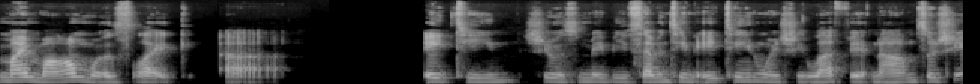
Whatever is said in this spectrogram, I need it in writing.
my mom was like uh 18 she was maybe 17, 18 when she left vietnam so she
